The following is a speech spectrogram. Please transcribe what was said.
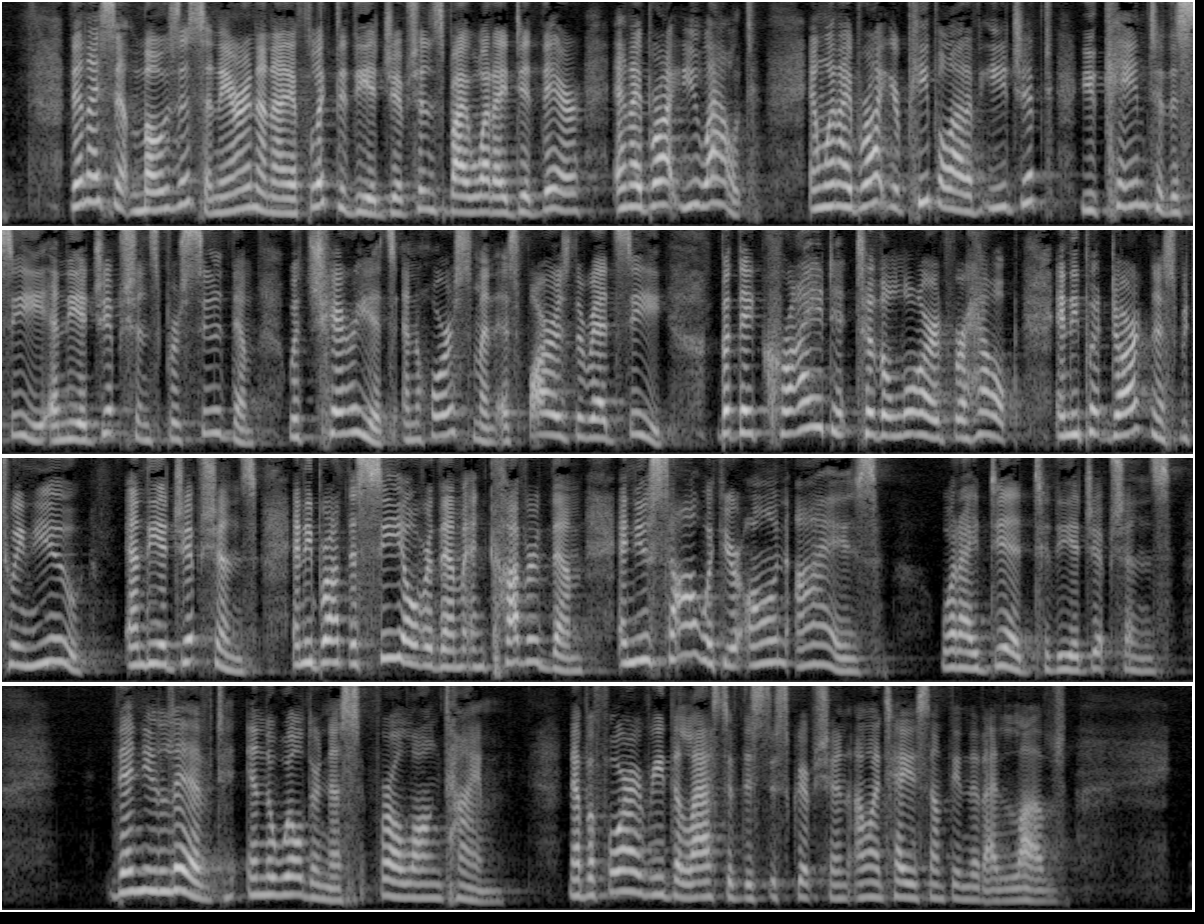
Then I sent Moses and Aaron, and I afflicted the Egyptians by what I did there, and I brought you out. And when I brought your people out of Egypt, you came to the sea, and the Egyptians pursued them with chariots and horsemen as far as the Red Sea. But they cried to the Lord for help, and he put darkness between you and the Egyptians, and he brought the sea over them and covered them. And you saw with your own eyes what I did to the Egyptians. Then you lived in the wilderness for a long time. Now, before I read the last of this description, I want to tell you something that I love.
